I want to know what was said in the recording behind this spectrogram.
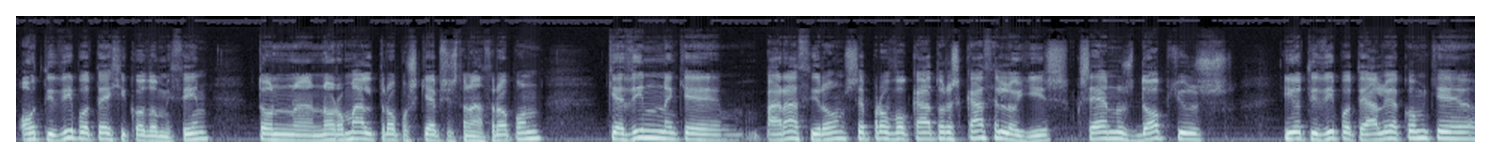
οτιδήποτε έχει οικοδομηθεί, τον νορμάλ τρόπο σκέψης των ανθρώπων και δίνουν και παράθυρο σε προβοκάτορες κάθε λογής, ξένους, ντόπιους, ή οτιδήποτε άλλο, ή ακόμη και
